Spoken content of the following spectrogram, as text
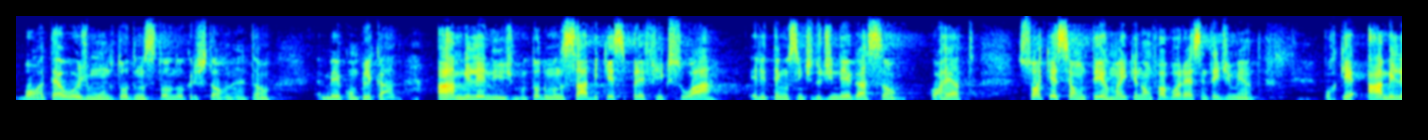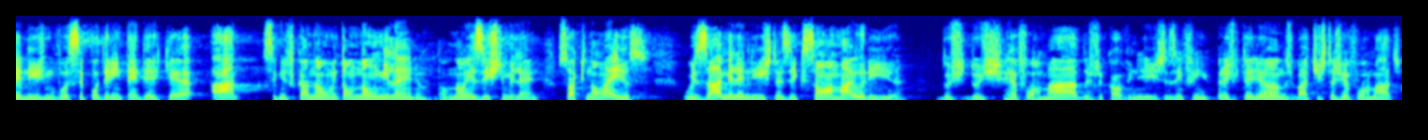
Bom, até hoje o mundo todo não se tornou cristão, né? Então, é meio complicado. Amilenismo. Todo mundo sabe que esse prefixo a ele tem um sentido de negação, correto? Só que esse é um termo aí que não favorece entendimento. Porque amilenismo você poderia entender que é a significa não, então não milênio. Então não existe milênio. Só que não é isso. Os amilenistas, e que são a maioria dos, dos reformados, dos calvinistas, enfim, presbiterianos, batistas reformados,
